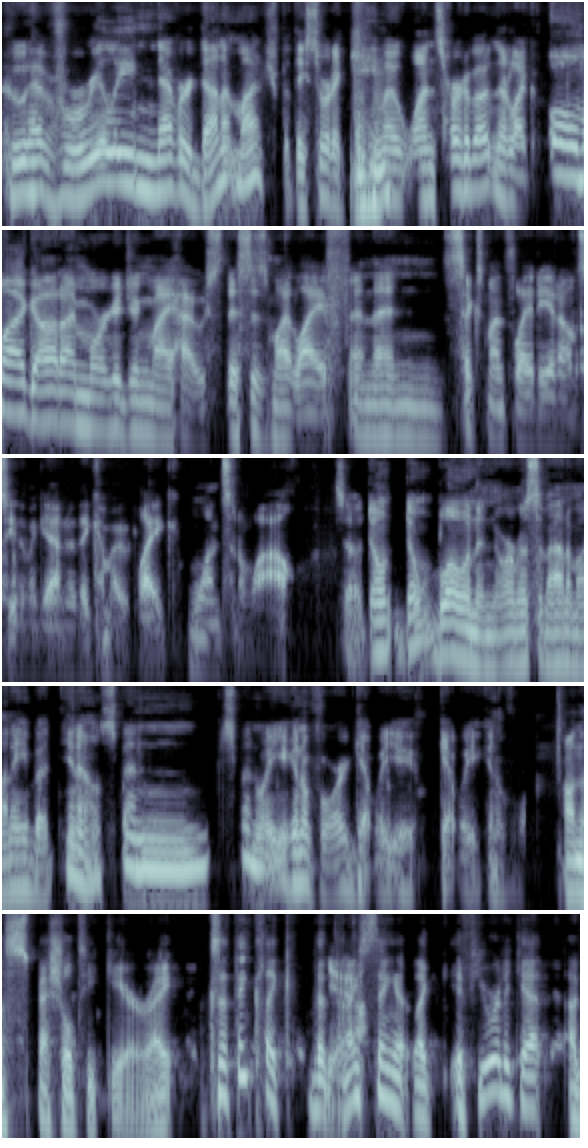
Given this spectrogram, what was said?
who have really never done it much, but they sort of came mm-hmm. out once, heard about it, and they're like, oh my God, I'm mortgaging my house. This is my life. And then six months later, you don't see them again, or they come out like once in a while. So don't don't blow an enormous amount of money, but you know, spend spend what you can afford, get what you get what you can afford. on the specialty gear, right? Because I think like the, the Yeah. nice thing, like if you were to get a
